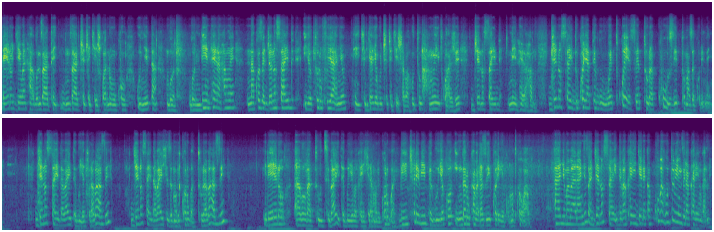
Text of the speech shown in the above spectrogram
rero jyewe ntabwo nzacecekeshwa nuko unyita ngo ngo ndi interahamwe nakoze genocide iyo turufu yanyu ntikirya yo gucecekesha abahutu mwitwaje genocide n'interahamwe genocide uko yateguwe twese turakuzi tumaze kubimenya genocide abayiteguye turabazi genocide abayishyize mu bikorwa turabazi rero abo batutsi bayiteguye bakayishyira mu bikorwa. Bicare biteguye ko ingaruka barazikoreye ku mutwe wabo. Hanyuma barangiza genocide bakayigereka ku bahutu b'inzirakarengane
